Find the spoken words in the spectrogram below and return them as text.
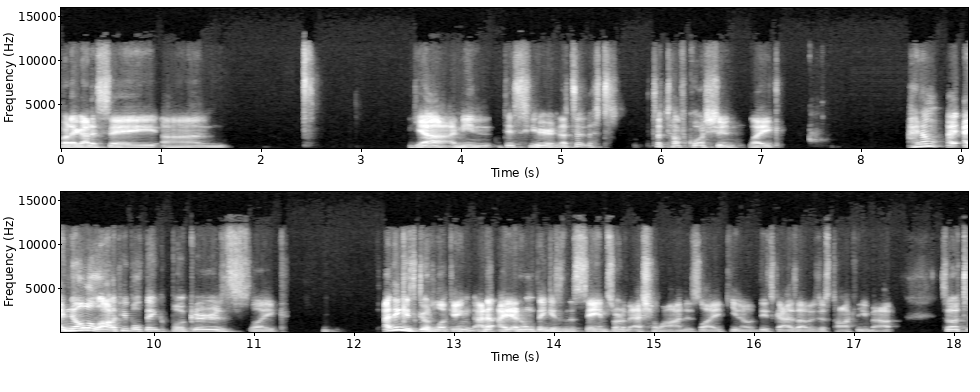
but I gotta say, um, yeah, I mean, this year that's a that's it's a tough question. Like, I don't, I, I know a lot of people think Booker's like, I think he's good looking. I don't, I don't think he's in the same sort of echelon as like you know these guys I was just talking about. So it's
